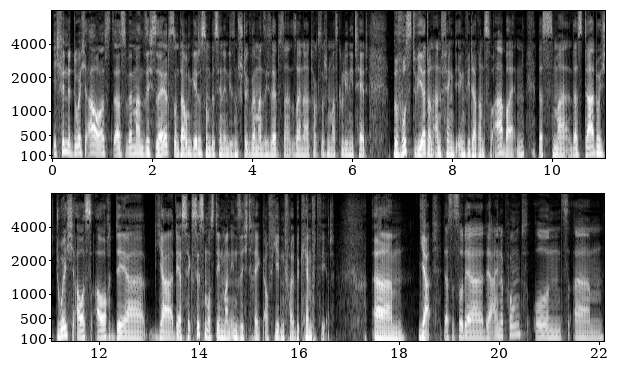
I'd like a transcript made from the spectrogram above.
ich finde durchaus, dass wenn man sich selbst, und darum geht es so ein bisschen in diesem Stück, wenn man sich selbst seiner toxischen Maskulinität bewusst wird und anfängt irgendwie daran zu arbeiten, dass man, dass dadurch durchaus auch der, ja, der Sexismus, den man in sich trägt, auf jeden Fall bekämpft wird. Ähm, ja, das ist so der, der eine Punkt und, ähm,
